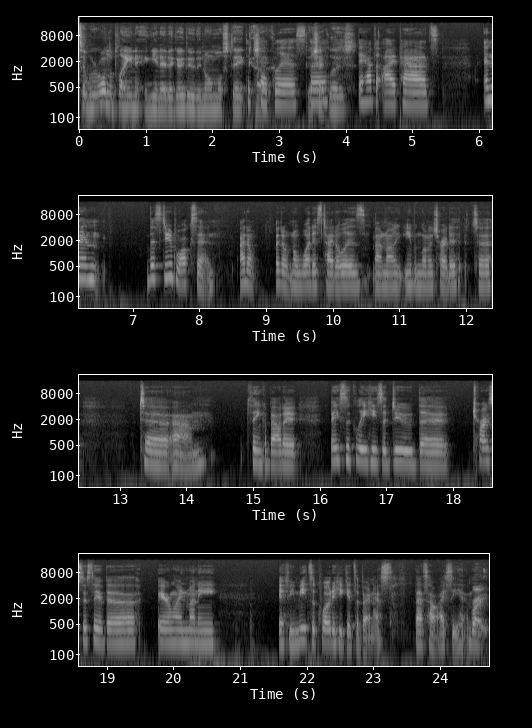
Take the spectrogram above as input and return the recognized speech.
so we're on the plane. and, You know, they go through the normal stick, the uh, checklist, the checklist. they have the iPads, and then this dude walks in. I don't, I don't know what his title is. I'm not even gonna try to to to um, think about it. Basically, he's a dude that tries to save the airline money. If he meets a quota, he gets a bonus. That's how I see him. Right.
